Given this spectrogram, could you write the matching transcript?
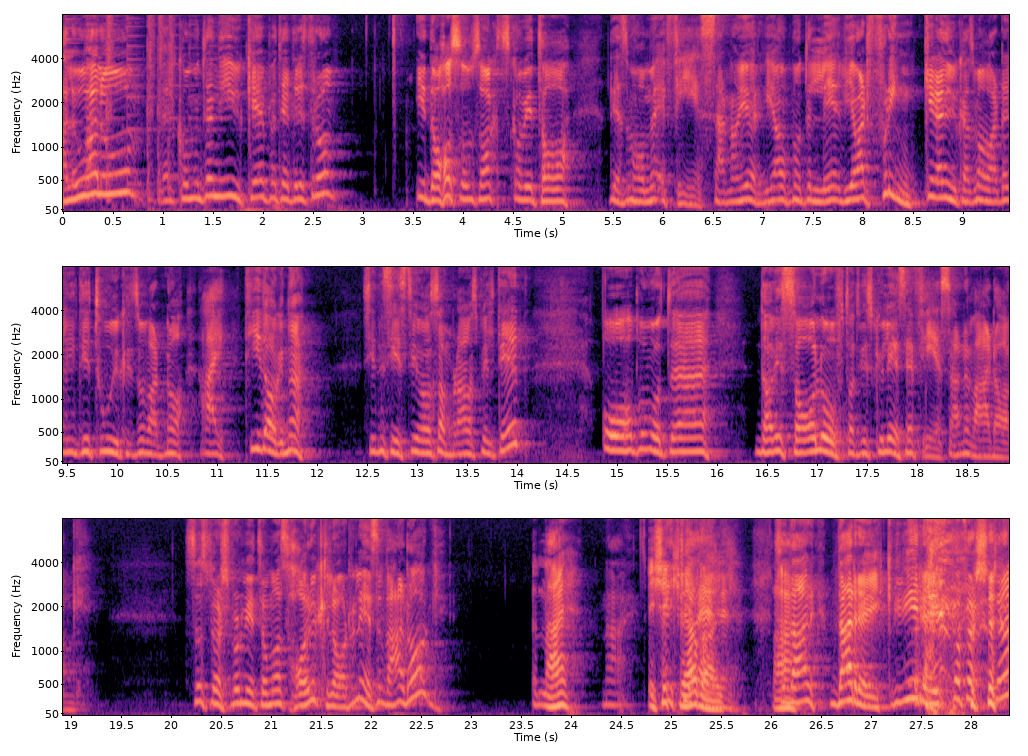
Hallo, hallo. Velkommen til en ny uke på Tetris-tråd. I dag som sagt, skal vi ta det som har med efeserne å gjøre. Vi har, på en måte vi har vært flinke den uka som har vært, eller de to ukene som har vært nå. Nei, ti dagene siden sist vi var samla og spilte inn. Og på en måte da vi sa og lovte at vi skulle lese efeserne hver dag. Så spørsmålet mitt, Thomas, har du klart å lese hver dag? Nei. Nei. Ikke hver det dag. heller. Så der, der røyk vi. Vi røyk på første.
